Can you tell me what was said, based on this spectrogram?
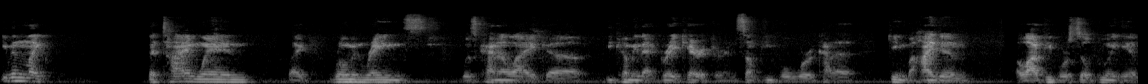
Even like the time when like Roman Reigns was kind of like uh, becoming that great character, and some people were kind of getting behind him. A lot of people were still booing him,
